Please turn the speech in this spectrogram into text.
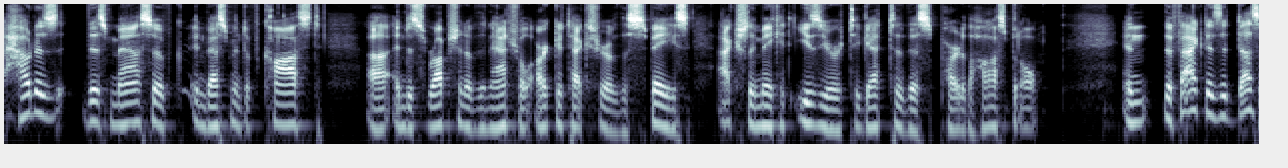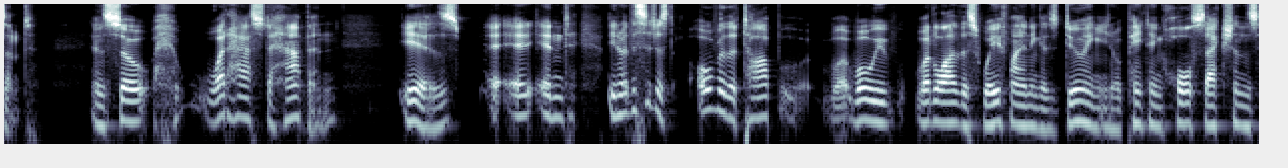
How does this massive investment of cost uh, and disruption of the natural architecture of the space actually make it easier to get to this part of the hospital? And the fact is, it doesn't. And so, what has to happen is, and you know, this is just over the top what we what a lot of this wayfinding is doing. You know, painting whole sections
